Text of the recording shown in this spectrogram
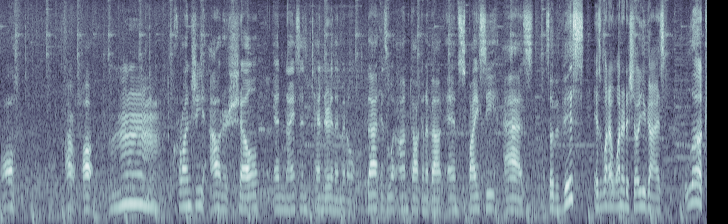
Oh, oh, oh. Mmm, crunchy outer shell and nice and tender in the middle. That is what I'm talking about and spicy as. So this is what I wanted to show you guys. Look,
